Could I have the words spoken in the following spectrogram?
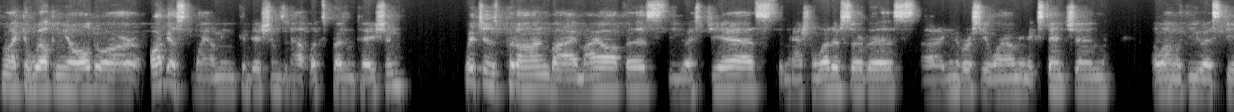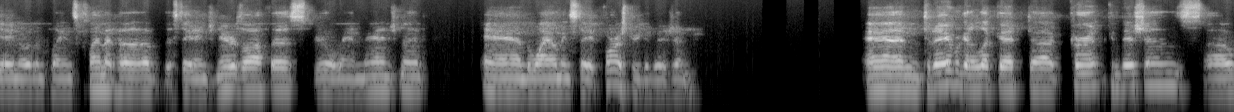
like to welcome you all to our August Wyoming Conditions and Outlooks presentation, which is put on by my office, the USGS, the National Weather Service, uh, University of Wyoming Extension, along with the USDA Northern Plains Climate Hub, the State Engineer's Office, Bureau of Land Management, and the Wyoming State Forestry Division. And today we're going to look at uh, current conditions, uh,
